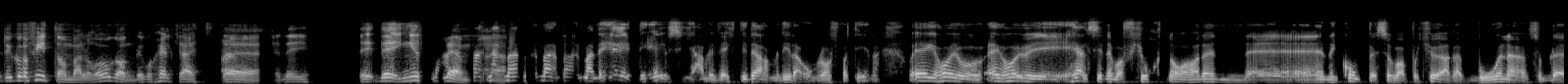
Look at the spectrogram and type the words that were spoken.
det går fint å melde overgang. Det går helt greit. Det, det, det, det, er ingen problem. Men, men, men, men det, er, det, er, jo så jævlig viktig der med de der ungdomspartiene. Og jeg har jo, jeg har jo helt siden jeg var 14 år hadde en, eh, en kompis som var på kjøret boende, som ble,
